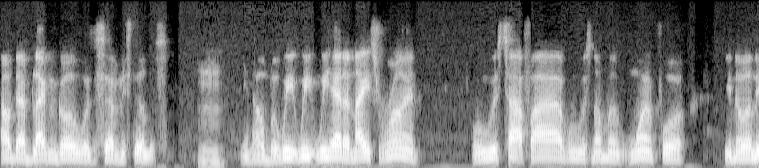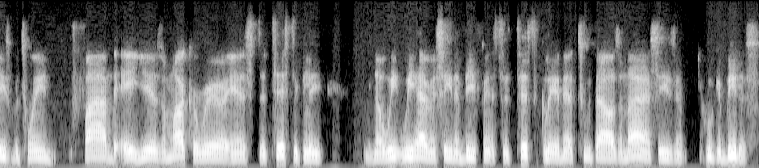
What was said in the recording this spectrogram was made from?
out that black and gold was the 70 Steelers. Mm. You know, but we we we had a nice run. We was top five. We was number one for, you know, at least between five to eight years of my career. And statistically, you know, we we haven't seen a defense statistically in that 2009 season who can beat us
